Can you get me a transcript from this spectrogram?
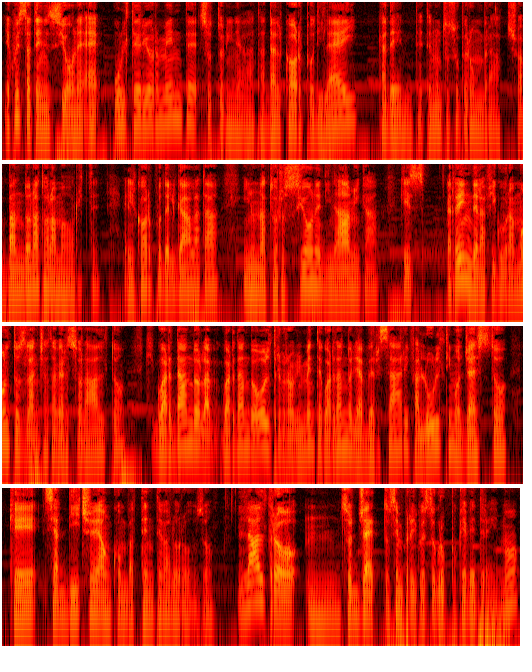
e questa tensione è ulteriormente sottolineata dal corpo di lei cadente, tenuto su per un braccio, abbandonato alla morte, e il corpo del Galata in una torsione dinamica che rende la figura molto slanciata verso l'alto, che guardando, oltre, probabilmente guardando gli avversari, fa l'ultimo gesto che si addice a un combattente valoroso. L'altro mh, mm, soggetto, sempre di questo gruppo che vedremo,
